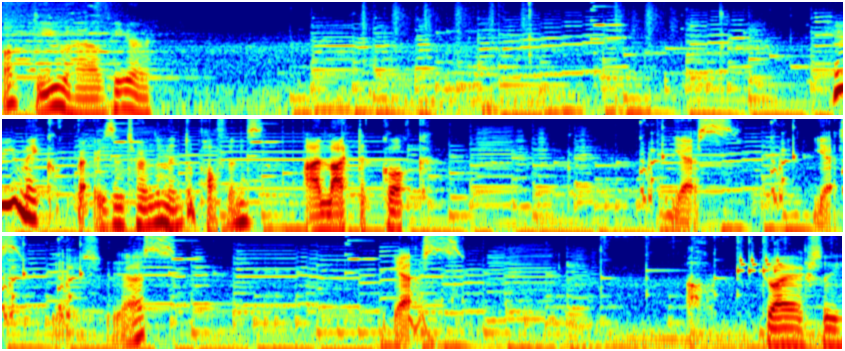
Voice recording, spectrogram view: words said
fuck do you have here? Here you make cook berries and turn them into poffins. I like to cook. Yes. Yes. Yes. Yes. Yes. Oh, do I actually...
